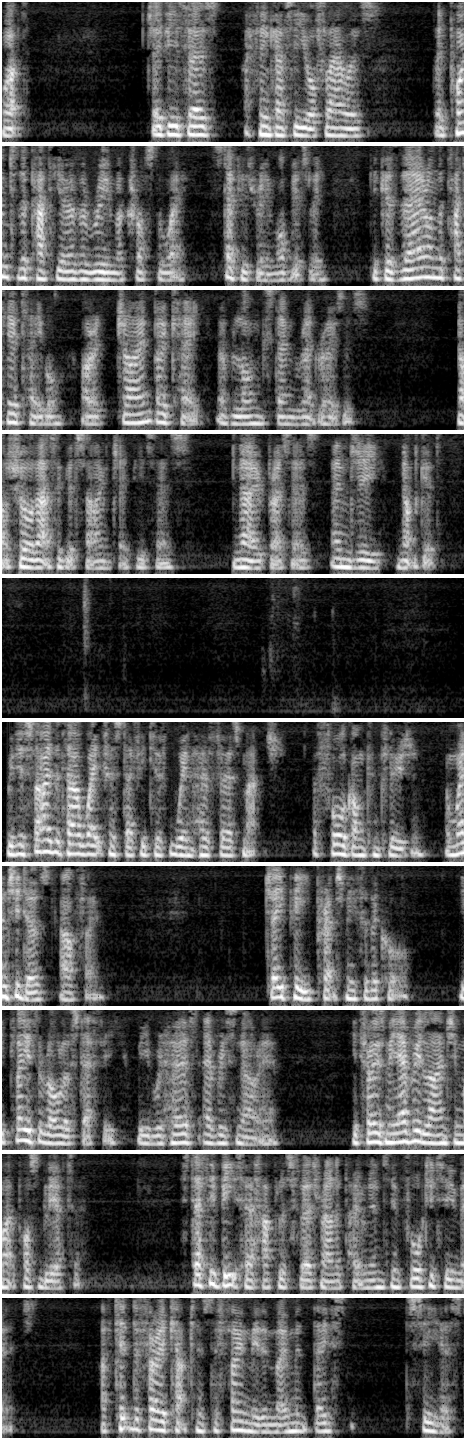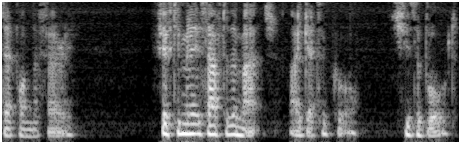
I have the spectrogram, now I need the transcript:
What? JP says, I think I see your flowers. They point to the patio of a room across the way. Steffi's room, obviously, because there on the patio table are a giant bouquet of long-stemmed red roses. Not sure that's a good sign, JP says. No, Brad says. NG, not good. We decide that I'll wait for Steffi to win her first match, a foregone conclusion, and when she does, I'll phone. JP preps me for the call. He plays the role of Steffi. We rehearse every scenario. He throws me every line she might possibly utter. Steffi beats her hapless first round opponent in 42 minutes. I've tipped the ferry captains to phone me the moment they see her step on the ferry. Fifty minutes after the match, I get a call. She's aboard.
